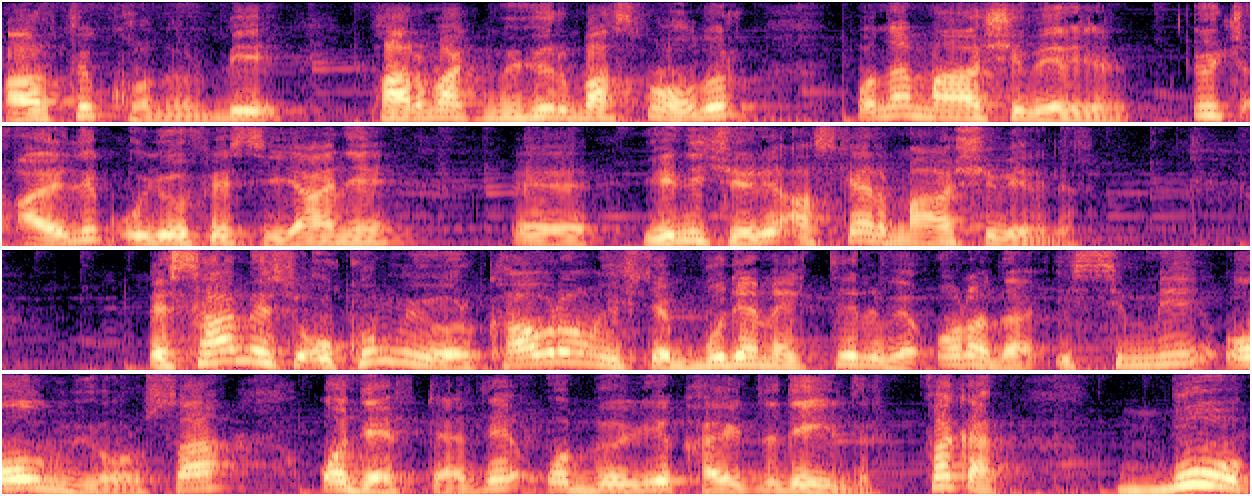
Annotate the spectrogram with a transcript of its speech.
artı konur, bir parmak mühür basma olur. Ona maaşı verilir. 3 aylık ulufesi yani e, Yeniçeri asker maaşı verilir. Esamesi okunmuyor, kavramı işte bu demektir ve orada ismi olmuyorsa o defterde o bölge kayıtlı değildir. Fakat bu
